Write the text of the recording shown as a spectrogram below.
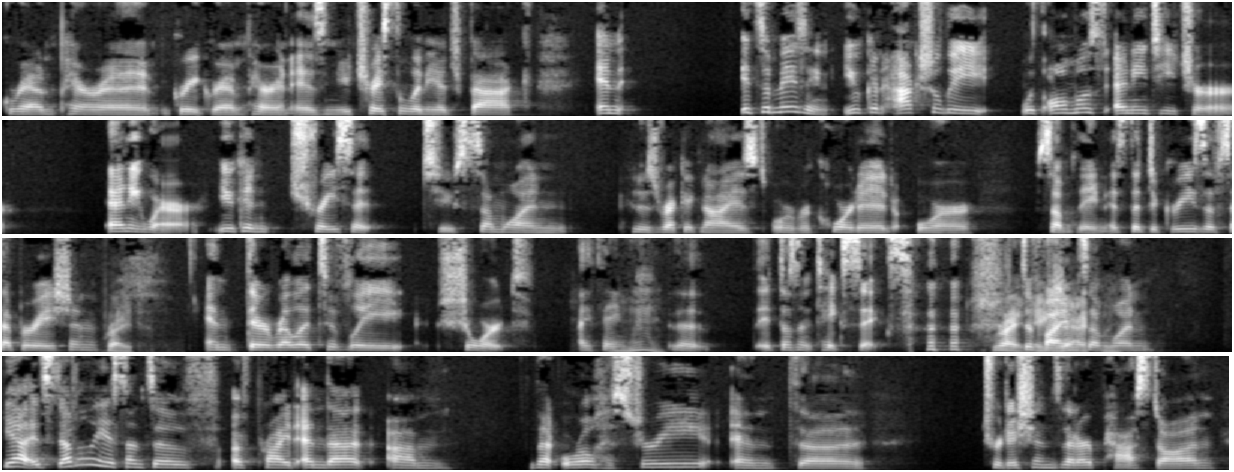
grandparent, great grandparent is, and you trace the lineage back. And it's amazing. You can actually, with almost any teacher, anywhere, you can trace it to someone who's recognized or recorded or something. It's the degrees of separation. Right. And they're relatively short, I think. Mm-hmm. it doesn't take six right, to find exactly. someone yeah, it's definitely a sense of of pride, and that um, that oral history and the traditions that are passed on.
